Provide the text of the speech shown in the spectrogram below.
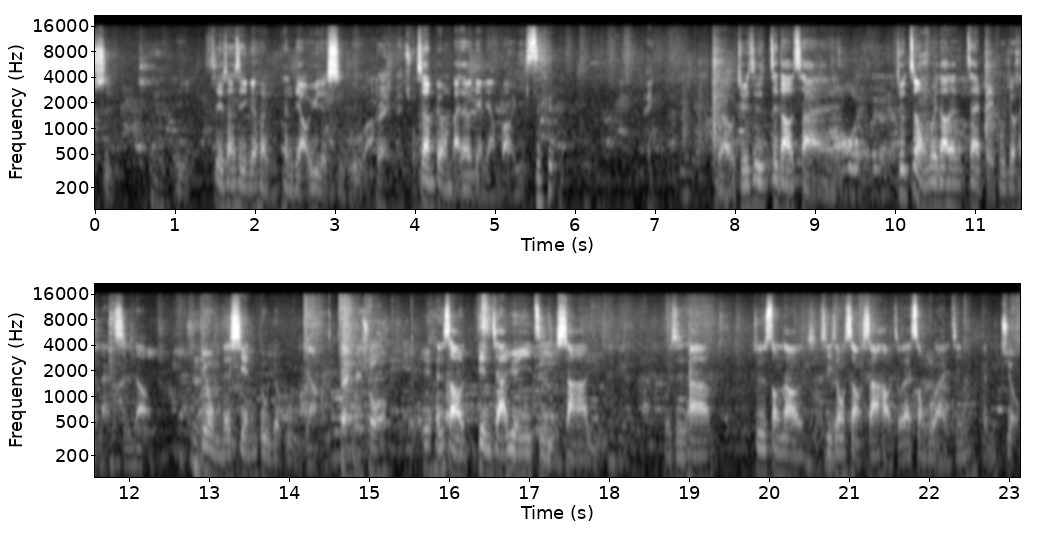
适。所以这也算是一个很很疗愈的食物啊。对，没错。虽然被我们摆到有点凉，不好意思。哎对啊，我觉得这这道菜就这种味道在在北部就很难吃到，因为我们的鲜度就不一样。对，没错。因为很少店家愿意自己杀鱼，或是他就是送到集中市场杀好之后再送过来，已经很久了。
